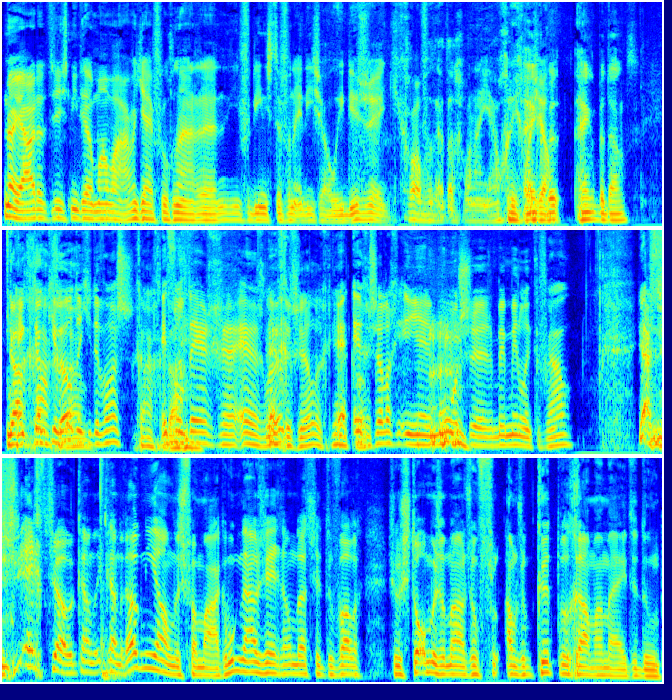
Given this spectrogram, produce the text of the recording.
nou ja, dat is niet helemaal waar. Want jij vroeg naar eh, die verdiensten van Eddie Zoe. Dus ik geloof dat dat gewoon aan jou gericht was, Henk, be- Henk bedankt. Ja, Henk, graag dankjewel gedaan. dat je er was. Graag Ik gedaan. vond het erg, erg leuk. gezellig. Ja, ik erg gezellig. In je Moors eh, beminnelijke vrouw. Ja, het is echt zo. Ik kan, ik kan er ook niet anders van maken. Moet ik nou zeggen, omdat ze toevallig zo stom is om nou zo'n aan zo'n kutprogramma mee te doen.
